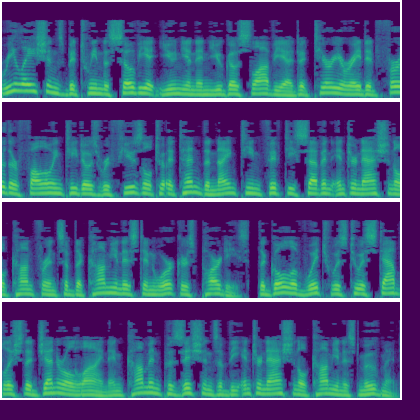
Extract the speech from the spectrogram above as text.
Relations between the Soviet Union and Yugoslavia deteriorated further following Tito's refusal to attend the 1957 International Conference of the Communist and Workers' Parties, the goal of which was to establish the general line and common positions of the international communist movement.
